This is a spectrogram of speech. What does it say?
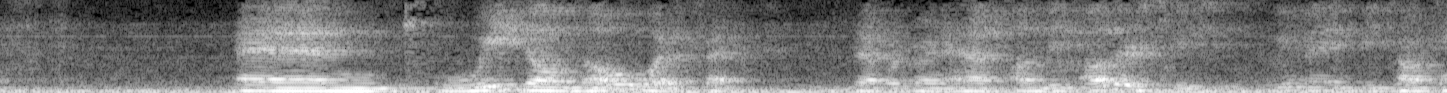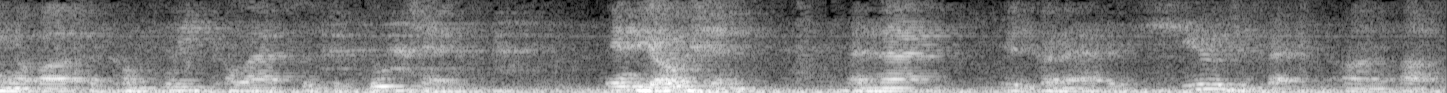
And we don't know what effect that we're going to have on the other species. We may be talking about a complete collapse of the food chain in the ocean, and that is going to have a huge effect on us.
